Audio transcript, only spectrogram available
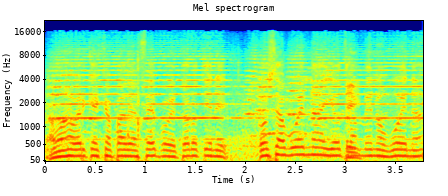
Vamos a ver qué es capaz de hacer porque Toro tiene cosas buenas y otras menos buenas.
